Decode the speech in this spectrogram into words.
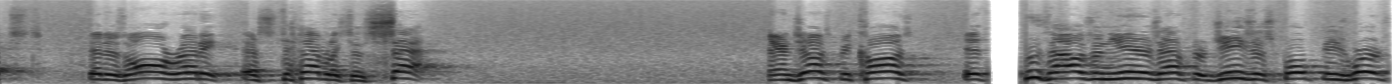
fixed. It is already established and set. And just because it's 2,000 years after Jesus spoke these words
